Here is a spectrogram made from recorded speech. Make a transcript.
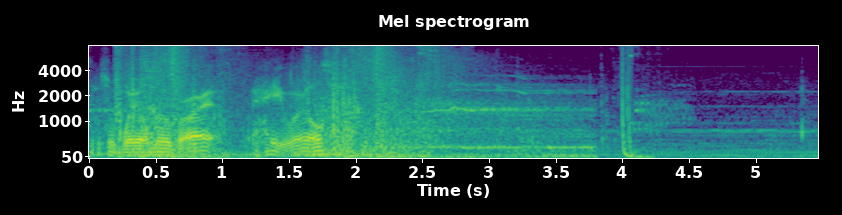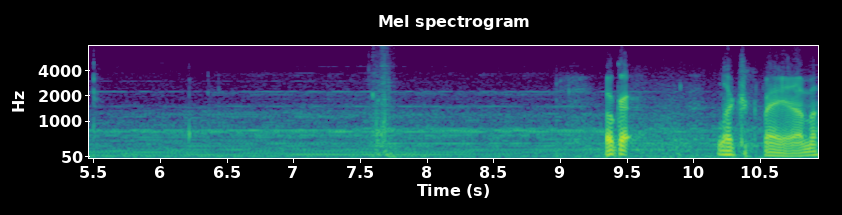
There's a whale move. Alright. I hate whales. Electric Mayhem.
